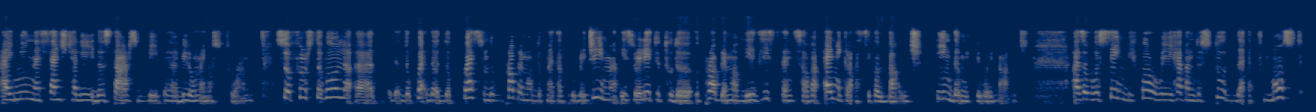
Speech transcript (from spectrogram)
I mean essentially the stars be, uh, below minus one. So first of all, uh, the, the, the, question, the problem of the metal poor regime is related to the problem of the existence of any classical bulge in the Milky Way bulge. As I was saying before, we have understood that most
